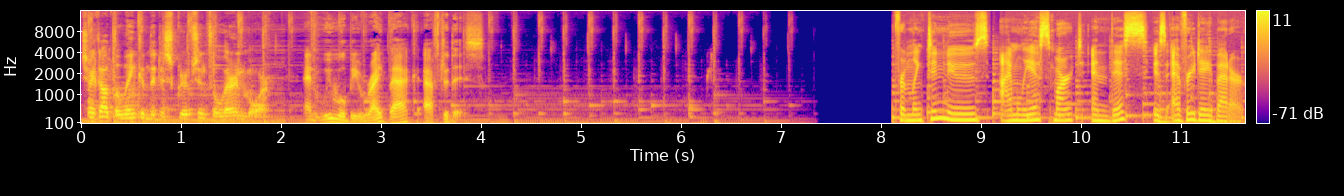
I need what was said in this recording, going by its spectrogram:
Check out the link in the description to learn more, and we will be right back after this. From LinkedIn News, I'm Leah Smart, and this is Everyday Better.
